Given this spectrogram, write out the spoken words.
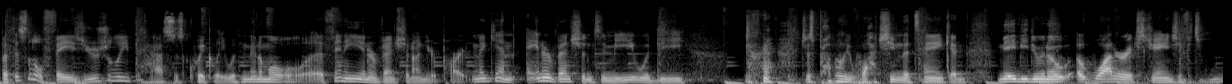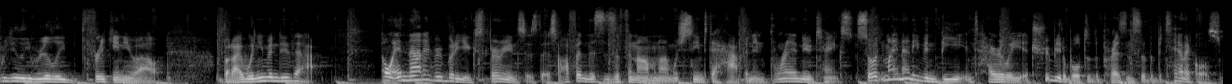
but this little phase usually passes quickly with minimal, uh, if any, intervention on your part. And again, intervention to me would be just probably watching the tank and maybe doing a, a water exchange if it's really, really freaking you out but I wouldn't even do that. Oh, and not everybody experiences this. Often, this is a phenomenon which seems to happen in brand new tanks, so it might not even be entirely attributable to the presence of the botanicals.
